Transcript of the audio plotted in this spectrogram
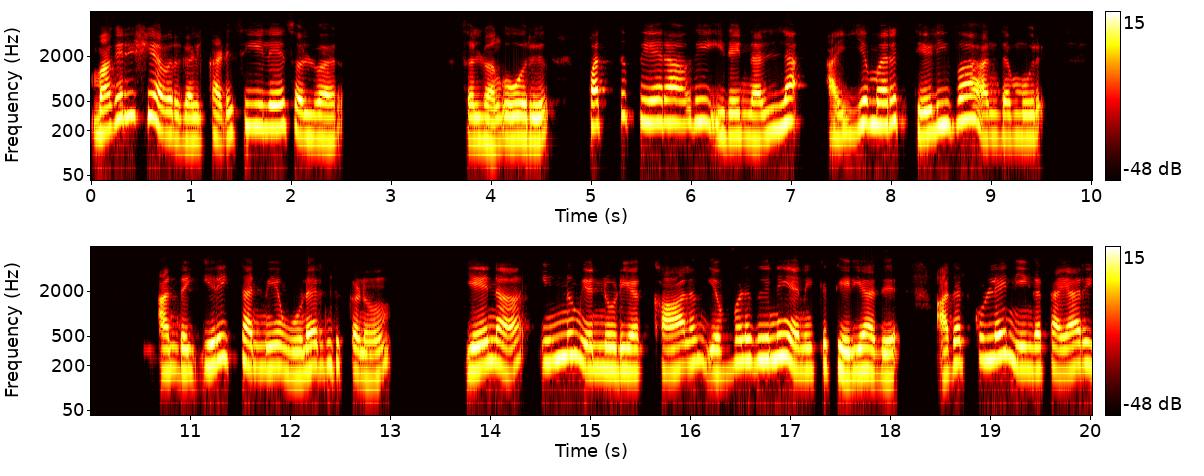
மகரிஷி அவர்கள் கடைசியிலே சொல்வார் சொல்வாங்க ஒரு பத்து பேராவது இதை நல்லா ஐயமர தெளிவா அந்த முறை அந்த இறைத்தன்மையை உணர்ந்துக்கணும். ஏன்னா இன்னும் என்னுடைய காலம் எவ்வளவுன்னு எனக்கு தெரியாது. அதற்குள்ளே நீங்க தயாரி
